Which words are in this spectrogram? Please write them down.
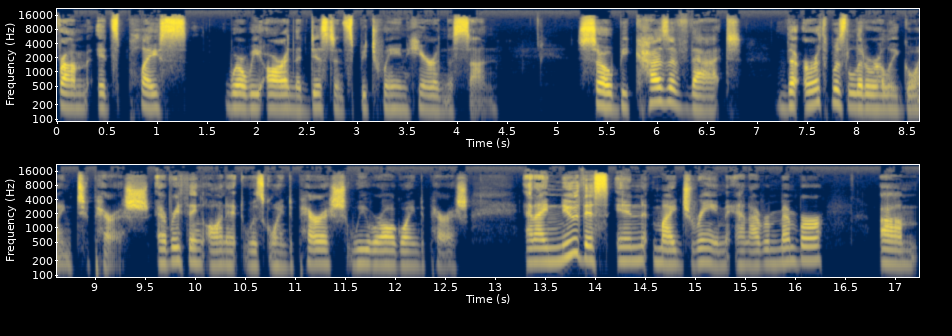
from its place where we are in the distance between here and the sun. So, because of that, the earth was literally going to perish. Everything on it was going to perish. We were all going to perish. And I knew this in my dream. And I remember um,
